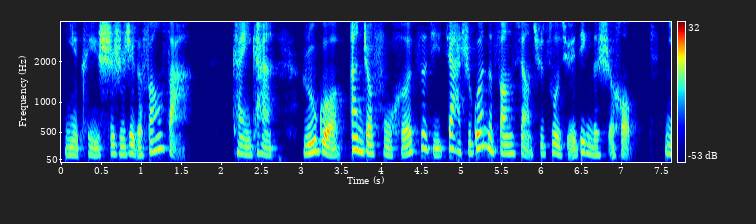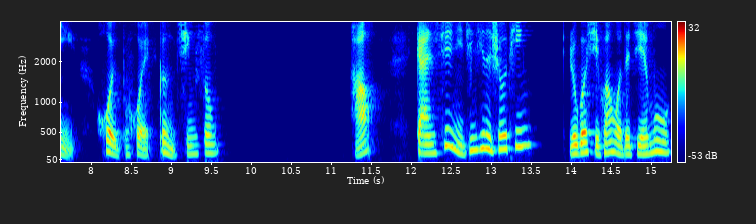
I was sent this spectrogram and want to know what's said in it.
你也可以试试这个方法，看一看，如果按照符合自己价值观的方向去做决定的时候，你会不会更轻松？好，感谢你今天的收听。如果喜欢我的节目，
